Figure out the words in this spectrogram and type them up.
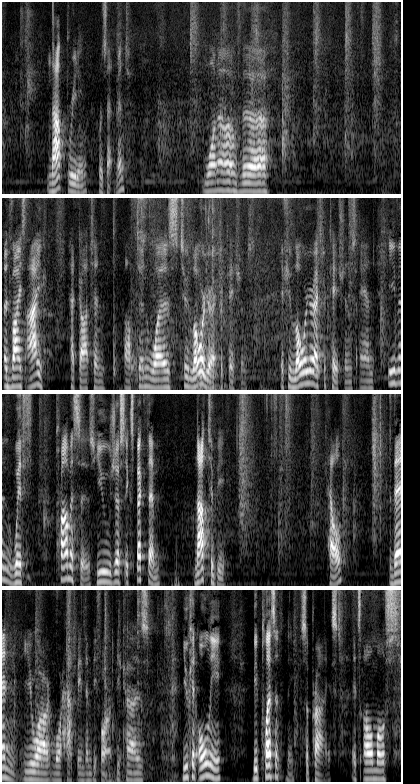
not breeding resentment, one of the advice I had gotten often was to lower your expectations. If you lower your expectations, and even with promises, you just expect them not to be held, then you are more happy than before because you can only be pleasantly surprised. It's almost,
